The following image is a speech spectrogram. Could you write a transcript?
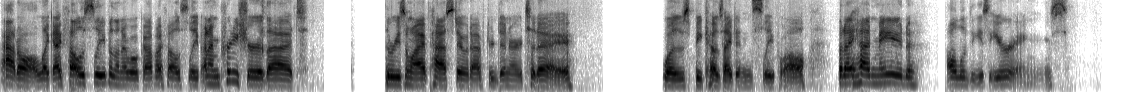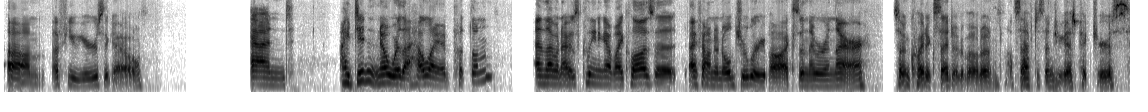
at all. Like I fell asleep and then I woke up. I fell asleep, and I'm pretty sure that the reason why I passed out after dinner today was because I didn't sleep well. But I had made all of these earrings um, a few years ago. And I didn't know where the hell I had put them. And then when I was cleaning out my closet, I found an old jewelry box and they were in there. So I'm quite excited about it. I'll also have to send you guys pictures.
